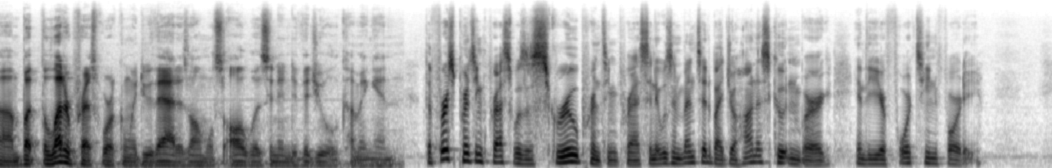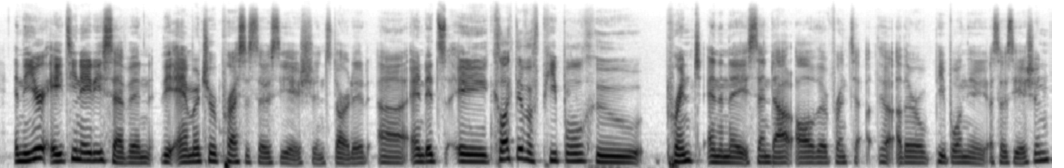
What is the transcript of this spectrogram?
Um, but the letterpress work, when we do that, is almost always an individual coming in. The first printing press was a screw printing press, and it was invented by Johannes Gutenberg in the year 1440. In the year 1887, the Amateur Press Association started, uh, and it's a collective of people who print and then they send out all of their prints to other people in the association.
